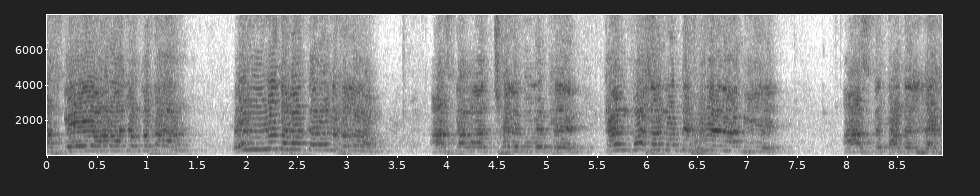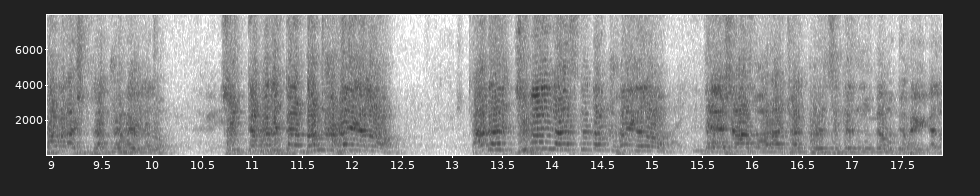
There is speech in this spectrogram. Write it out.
আজকে এই অরাজকতার অন্যতম কারণ হলো, আজকে আমার ছেলেগুলোকে ক্যাম্পাসের মধ্যে ফিরে না গিয়ে আজকে তাদের লেখাপড়া ধ্বংস হয়ে গেল। শিক্ষা প্রতিষ্ঠান ধ্বংস হয়ে গেল। তাদের জীবন আজকে ধ্বংস হয়ে গেল। দেশ আজ অরাজক পরিস্থিতির মুখোমুখি হয়ে গেল।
